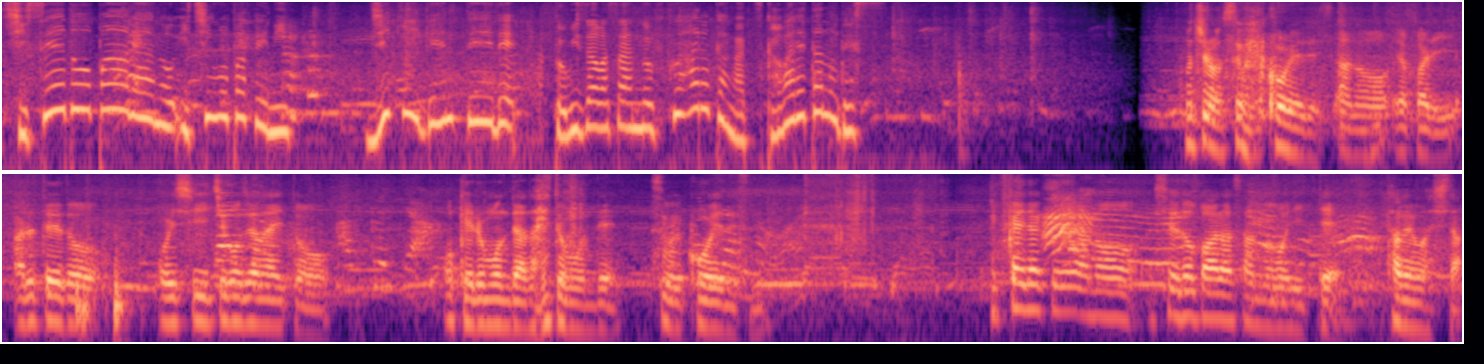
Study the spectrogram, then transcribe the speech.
資生堂パーラーのいちごパフェに時期限定で飛沢さんの福はるかが使われたのです。もちろんすごい光栄です。あのやっぱりある程度美味しいいちごじゃないと置けるもんではないと思うんですごい光栄ですね。一回だけあのシェードパーラーさんの方に行って食べました。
